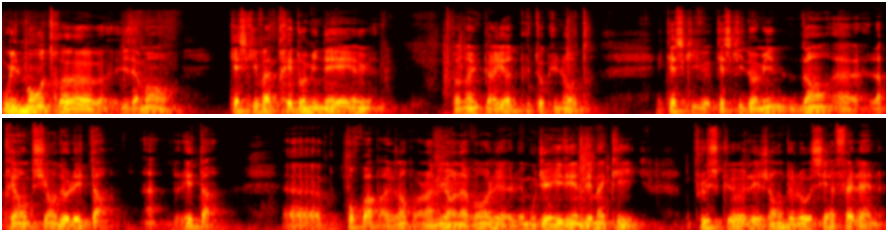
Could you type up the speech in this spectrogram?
où il montre, évidemment, qu'est-ce qui va prédominer pendant une période plutôt qu'une autre, et qu'est-ce qui, domine dans euh, la préemption de l'État, hein, de l'État? Euh, pourquoi, par exemple, on a mis en avant les, les des Maquis, plus que les gens de l'OCFLN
